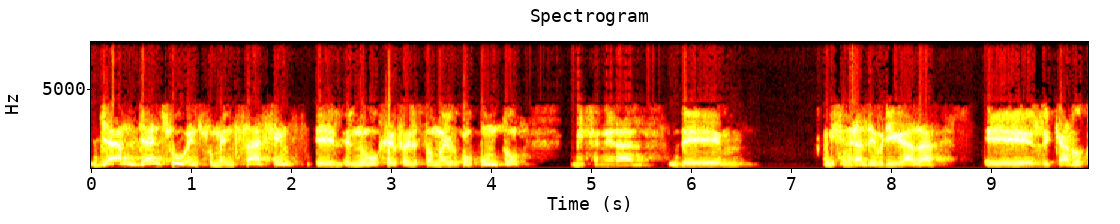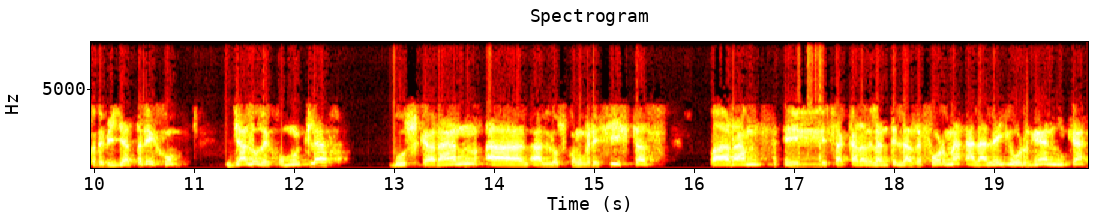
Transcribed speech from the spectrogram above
ya ya en su en su mensaje el, nuevo jefe del Estado Mayor Conjunto, mi general de mi general de brigada eh, Ricardo Trevilla Trejo, ya lo dejó muy claro. Buscarán a, los congresistas para sacar adelante la reforma a la ley orgánica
